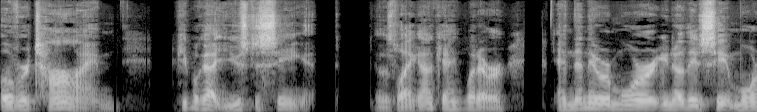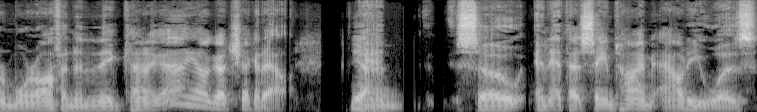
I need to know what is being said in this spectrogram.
Over time, people got used to seeing it. It was like, okay, whatever. And then they were more, you know, they'd see it more and more often and then they'd kind of, ah, yeah, I'll go check it out. Yeah. And so, and at that same time, Audi was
